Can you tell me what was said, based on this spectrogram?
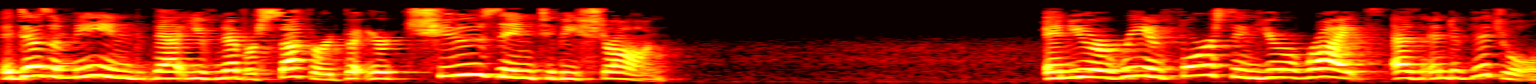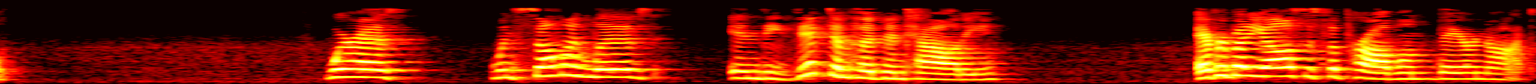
It doesn't mean that you've never suffered, but you're choosing to be strong. And you are reinforcing your rights as an individual. Whereas when someone lives in the victimhood mentality, everybody else is the problem, they are not.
